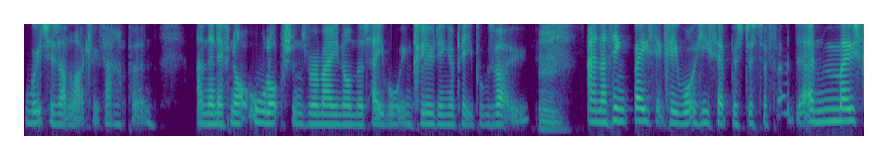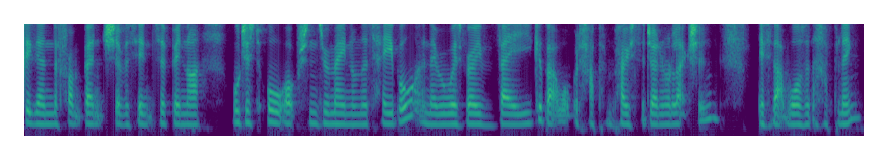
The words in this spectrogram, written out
which is unlikely to happen. And then, if not, all options remain on the table, including a people's vote. Hmm. And I think basically what he said was just a, and mostly then the front bench ever since have been like, well, just all options remain on the table. And they were always very vague about what would happen post the general election if that wasn't happening.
